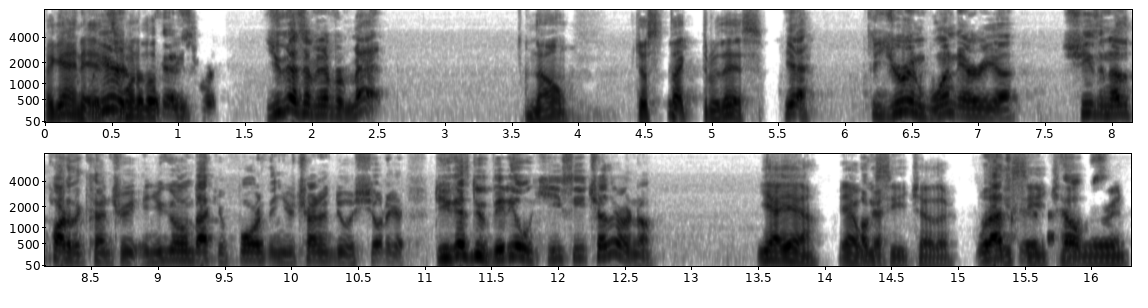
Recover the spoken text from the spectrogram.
again, it's Weird, one of those things where you guys have never met. no, just hmm. like through this. Yeah. So you're in one area, she's another part of the country, and you're going back and forth, and you're trying to do a show together. Do you guys do video? Can you see each other or no? Yeah, yeah, yeah. Okay. We see each other. Well, that's we see good. each That other. And,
